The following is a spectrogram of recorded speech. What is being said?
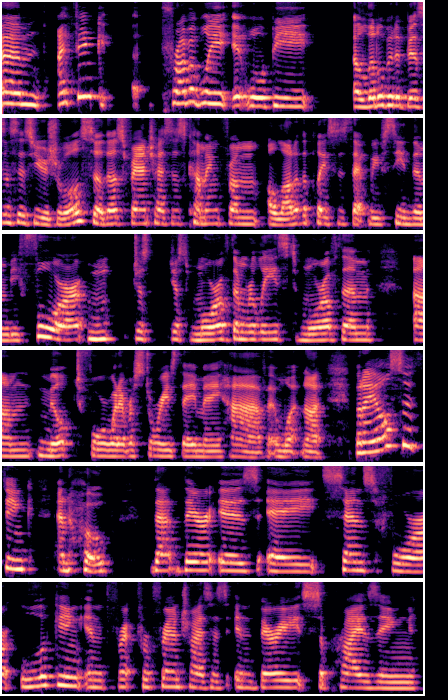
Um, I think uh, probably it will be a little bit of business as usual. So those franchises coming from a lot of the places that we've seen them before, just just more of them released, more of them um, milked for whatever stories they may have and whatnot. But I also think and hope that there is a sense for looking in fr- for franchises in very surprising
